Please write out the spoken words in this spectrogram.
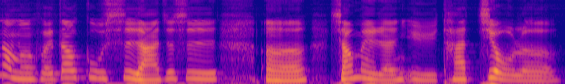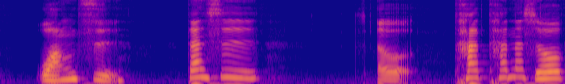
那我们回到故事啊，就是呃，小美人鱼她救了王子，但是呃，她她那时候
